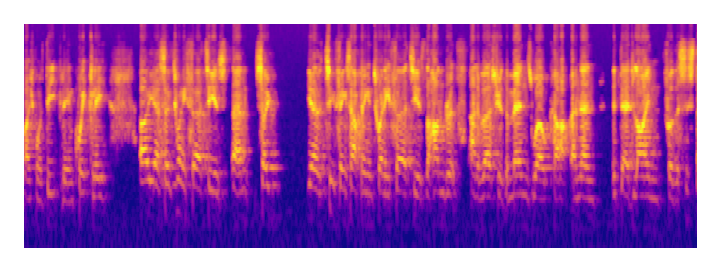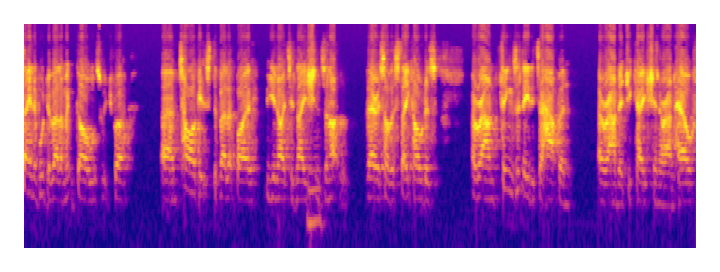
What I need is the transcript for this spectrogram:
much more deeply and quickly. Oh yeah, so 2030 is um, so yeah. The two things happening in 2030 is the hundredth anniversary of the Men's World Cup, and then the deadline for the Sustainable Development Goals, which were um, targets developed by the United Nations and various other stakeholders around things that needed to happen around education, around health,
